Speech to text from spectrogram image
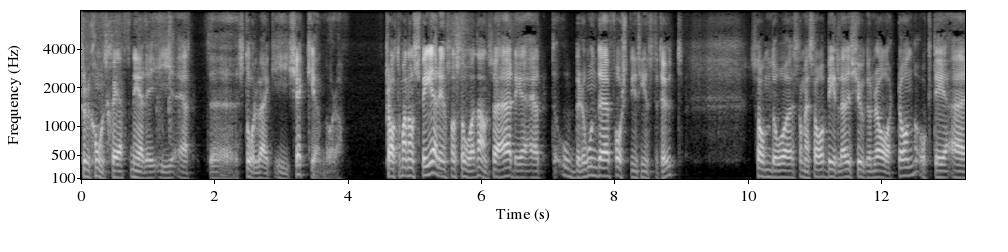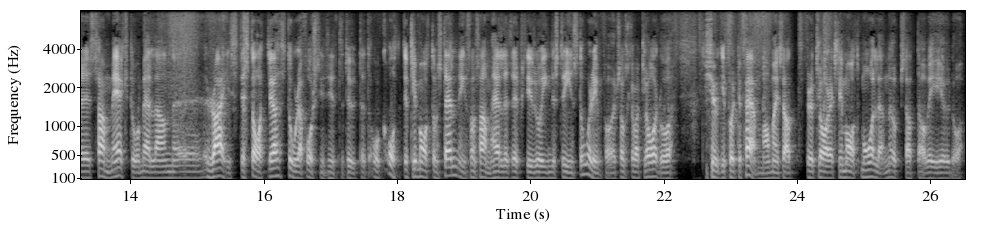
produktionschef nere i ett eh, stålverk i Tjeckien. Då, då. Pratar man om Sverim som sådan så är det ett oberoende forskningsinstitut som då, som jag sa, bildades 2018 och det är samägt då mellan eh, RISE, det statliga stora forskningsinstitutet och 80 klimatomställning som samhället respektive industrin står inför som ska vara klar då till 2045 har man ju satt för att klara klimatmålen uppsatta av EU då.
